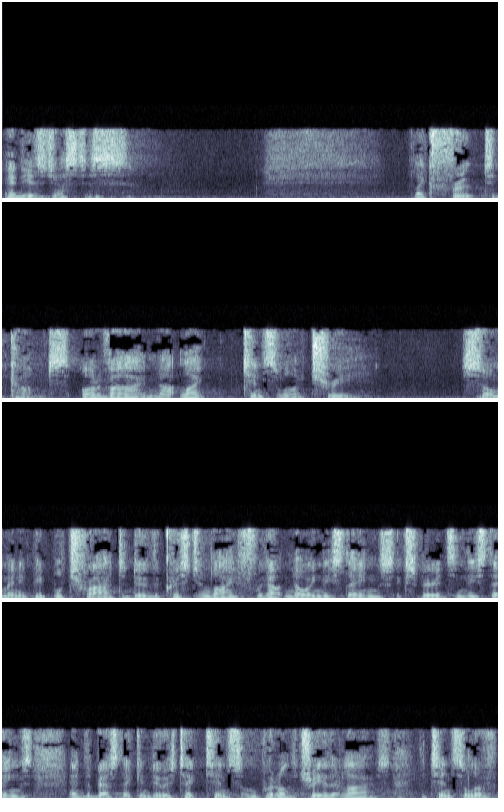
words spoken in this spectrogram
and is justice. Like fruit it comes on a vine, not like tinsel on a tree. So many people try to do the Christian life without knowing these things, experiencing these things, and the best they can do is take tinsel and put it on the tree of their lives. The tinsel of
